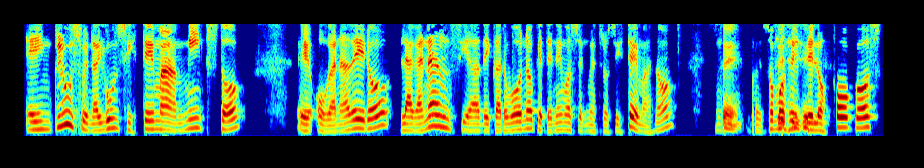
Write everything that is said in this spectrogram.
e incluso en algún sistema mixto eh, o ganadero, la ganancia de carbono que tenemos en nuestros sistemas, ¿no? Sí. somos de, los pocos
